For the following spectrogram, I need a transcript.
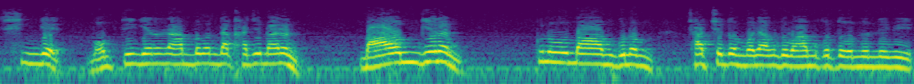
신계 몸뚱이계는 안 범한다 하지만은 마음계는 그놈 마음, 그놈 자체도 모양도 아무것도 없는 놈이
